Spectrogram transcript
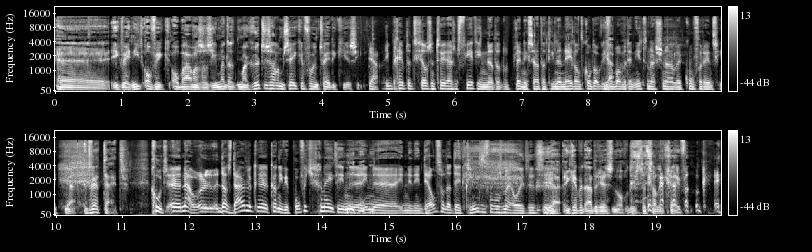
Uh, ik weet niet of ik Obama zal zien, maar dat Mark Rutte zal hem zeker voor een tweede keer zien. Ja, ik begreep dat hij zelfs in 2014 dat het op planning staat dat hij naar Nederland komt, ook in ja. verband met een internationale conferentie. Ja, het werd tijd. Goed, uh, nou, uh, dat is duidelijk. kan hij weer poffertjes geneten in, in, in, in Delft? Dat deed Clinton volgens mij ooit. Dus, ja, ik heb het adres nog, dus dat zal ik geven. Oké. Okay.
